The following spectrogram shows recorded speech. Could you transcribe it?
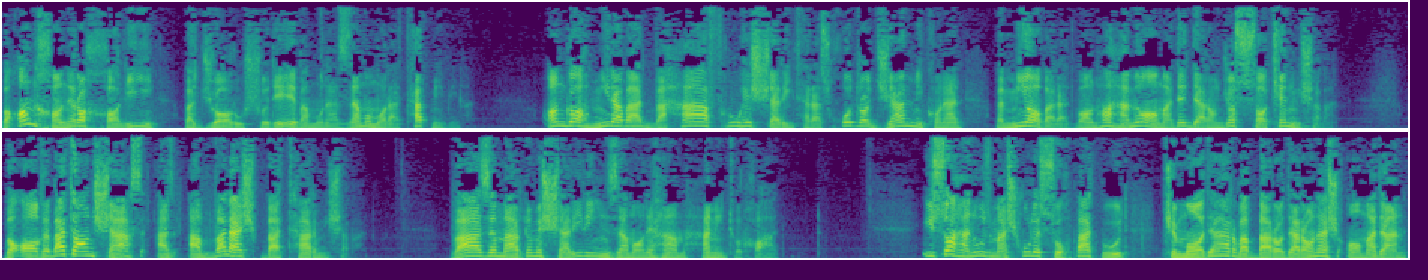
و آن خانه را خالی و جارو شده و منظم و مرتب می‌بیند. آنگاه می‌رود و هفت روح شریتر از خود را جمع می کند و میآورد و آنها همه آمده در آنجا ساکن می شوند. و عاقبت آن شخص از اولش بدتر می شود. وضع مردم شریر این زمانه هم همینطور خواهد بود. عیسی هنوز مشغول صحبت بود که مادر و برادرانش آمدند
